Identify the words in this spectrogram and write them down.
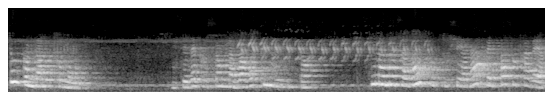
tout comme dans notre monde. Mais ces êtres semblent n'avoir aucune résistance. Si ma main s'avance pour toucher un arbre, elle passe au travers.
